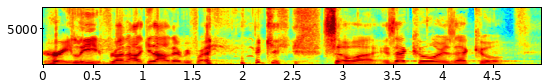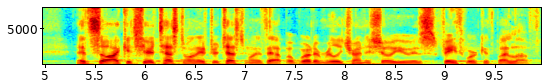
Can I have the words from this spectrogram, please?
hurry, leave, run out, get out of there before. so, uh, is that cool or is that cool? And so I could share testimony after testimony of that, but what I'm really trying to show you is faith worketh by love.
